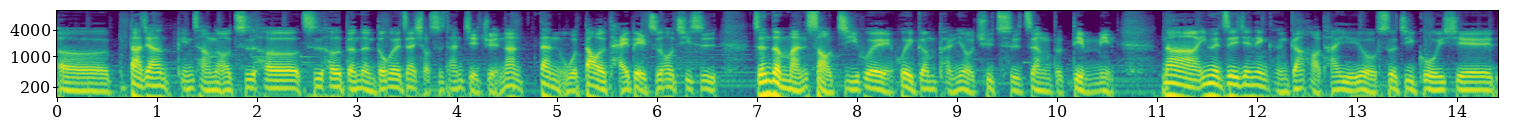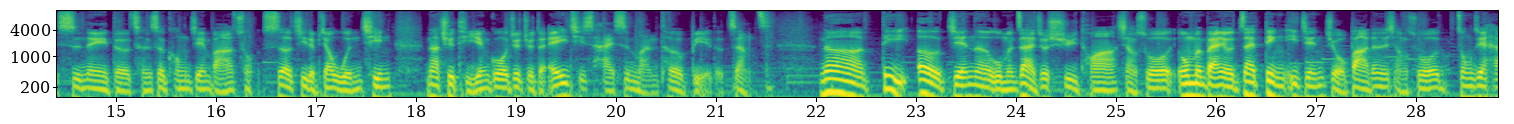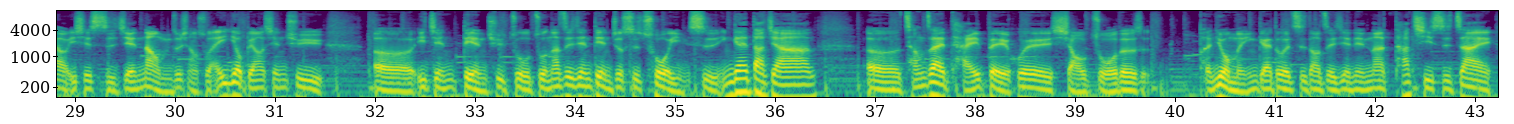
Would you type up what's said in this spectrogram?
呃，大家平常呢吃喝吃喝等等都会在小吃摊解决。那但我到了台北之后，其实真的蛮少机会会跟朋友去吃这样的店面。那因为这一间店可能刚好它也有设计过一些室内的陈设空间，把它从设计的比较文青。那去体验过就觉得，哎，其实还是蛮特别的这样子。那第二间呢，我们再就续拖，想说我们本来有在订一间酒吧，但是想说中间还有一些时间，那我们就想说，哎，要不要先去呃一间店去坐坐？那这间店就是错影视，应该大家呃常在台北会小酌的朋友们应该都会知道这间店。那它其实，在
